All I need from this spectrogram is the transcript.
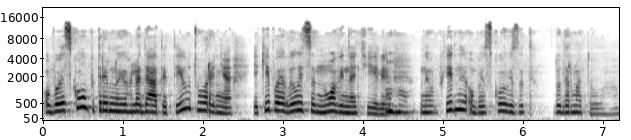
Обов'язково потрібно оглядати ті утворення, які появилися нові на тілі. Угу. Необхідний обов'язковий візит до дерматолога.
